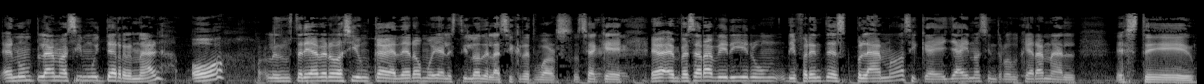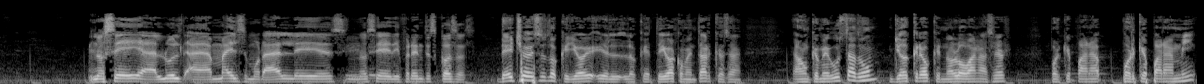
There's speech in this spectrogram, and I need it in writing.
en un plano así muy terrenal? ¿O les gustaría ver así un cagadero muy al estilo de la Secret Wars? O sea que eh, empezar a abrir un, diferentes planos y que ya ahí nos introdujeran al, este... No sé, a, Lul- a Miles Morales, no sé, diferentes cosas. De hecho, eso es lo que yo lo que te iba a comentar, que o sea, aunque me gusta Doom, yo creo que no lo van a hacer, porque para porque para mí,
